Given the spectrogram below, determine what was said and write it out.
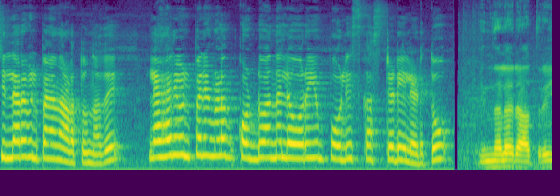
ചില്ലറ വിൽപ്പന നടത്തുന്നത്. ലഹരി ഉൽപ്പന്നങ്ങളും കൊണ്ടുവന്ന ലോറിയും പോലീസ് കസ്റ്റഡിയിലെടുത്തു. ഇന്നലെ രാത്രി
